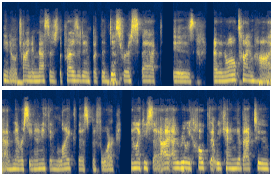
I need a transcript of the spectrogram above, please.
you know trying to message the president, but the disrespect is at an all-time high. I've never seen anything like this before. And like you say, I, I really hope that we can get back to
